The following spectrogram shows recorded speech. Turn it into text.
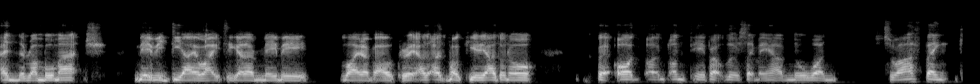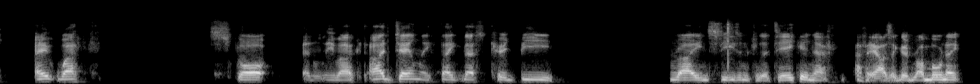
in the Rumble match. Maybe DIY together, maybe Lyra Valkyrie, I, Valkyrie, I don't know. But on, on, on paper, it looks like may have no one. So I think out with Scott and Lima, I generally think this could be Ryan's season for the taking if, if he has a good Rumble night.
